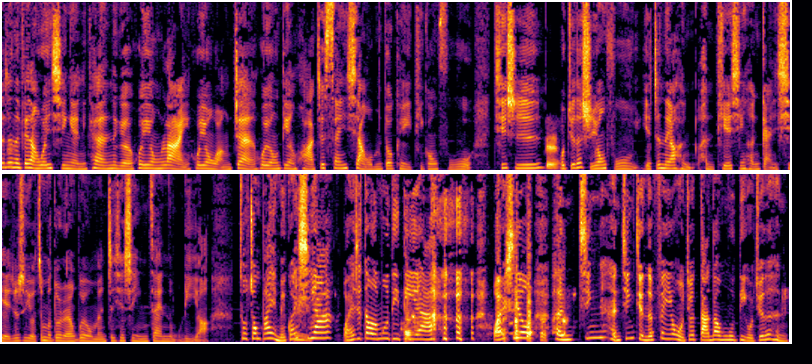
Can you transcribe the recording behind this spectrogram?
这真的非常温馨哎，你看那个会用 Line、会用网站、会用电话，这三项我们都可以提供服务。其实，我觉得使用服务也真的要很很贴心、很感谢，就是有这么多人为我们这些事情在努力啊。坐中巴也没关系呀、啊，我还是到了目的地呀、啊，我还是用很精很精简的费用，我就达到目的，我觉得很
